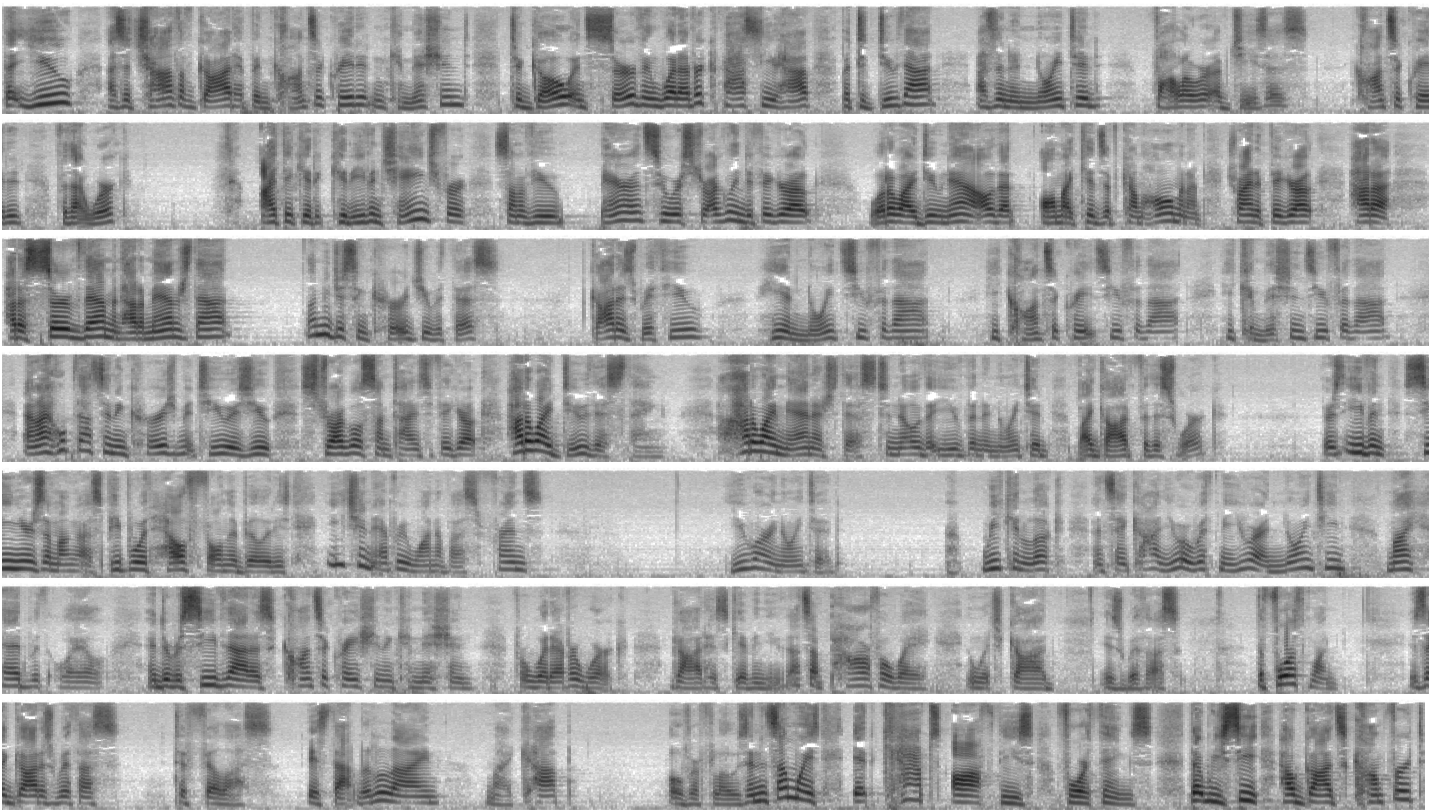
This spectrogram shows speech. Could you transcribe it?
That you, as a child of God, have been consecrated and commissioned to go and serve in whatever capacity you have, but to do that as an anointed follower of Jesus, consecrated for that work? I think it could even change for some of you parents who are struggling to figure out what do I do now that all my kids have come home and I'm trying to figure out how to, how to serve them and how to manage that. Let me just encourage you with this God is with you, He anoints you for that, He consecrates you for that, He commissions you for that. And I hope that's an encouragement to you as you struggle sometimes to figure out how do I do this thing? How do I manage this to know that you've been anointed by God for this work? There's even seniors among us, people with health vulnerabilities. Each and every one of us, friends, you are anointed. We can look and say, God, you are with me. You are anointing my head with oil. And to receive that as consecration and commission for whatever work God has given you. That's a powerful way in which God is with us. The fourth one is that God is with us to fill us. It's that little line, my cup overflows. And in some ways, it caps off these four things that we see how God's comfort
